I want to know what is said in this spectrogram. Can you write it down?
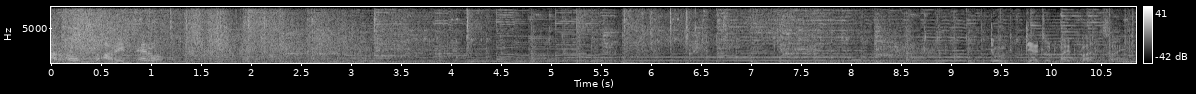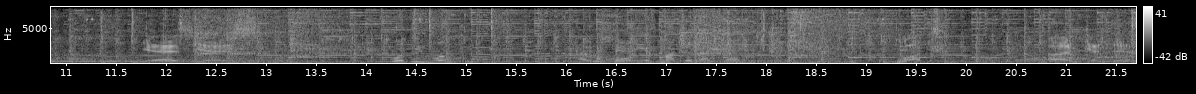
Our homes are in peril. Get on my bad side. Yes, yes. What do you want? I will carry as much as I can. What? I'll get there.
